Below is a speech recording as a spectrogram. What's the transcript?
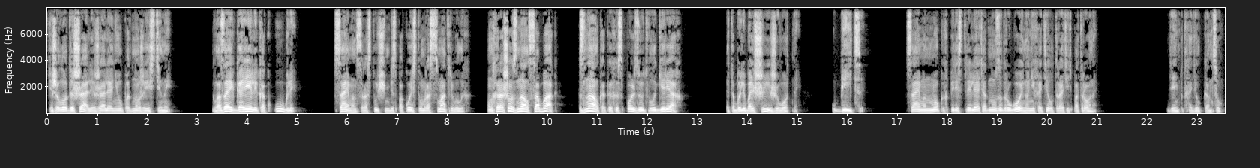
Тяжело дыша, лежали они у подножия стены. Глаза их горели, как угли. Саймон с растущим беспокойством рассматривал их. Он хорошо знал собак, знал, как их используют в лагерях. Это были большие животные, убийцы. Саймон мог их перестрелять одну за другой, но не хотел тратить патроны. День подходил к концу.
